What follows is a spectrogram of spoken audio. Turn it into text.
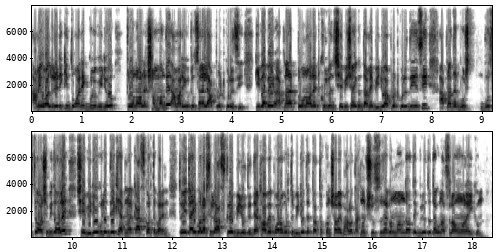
আমি অলরেডি কিন্তু অনেকগুলো ভিডিও টোন ওয়ালেট সম্বন্ধে আমার ইউটিউব চ্যানেলে আপলোড করেছি। কীভাবে আপনারা টোন ওয়ালেট খুলবেন সে বিষয়ে কিন্তু আমি ভিডিও আপলোড করে দিয়েছি। আপনাদের বুঝ- বুঝতে অসুবিধা হলে সেই ভিডিওগুলো দেখে আপনারা কাজ করতে পারেন। তো এটাই বলার ছিল আজকের ভিডিওতে দেখা হবে পরবর্তী ভিডিওতে ততক্ষণ সবাই ভালো থাকুন, সুস্থ থাকুন, মন্দ হতে বিরত থাকুন। আসসালামু আলাইকুম।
